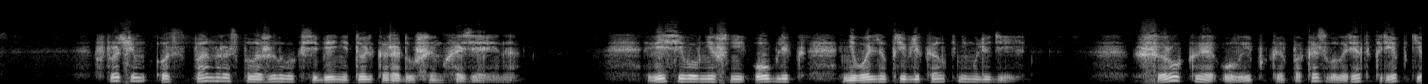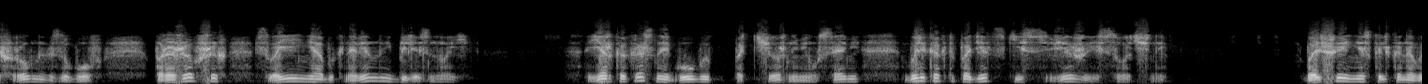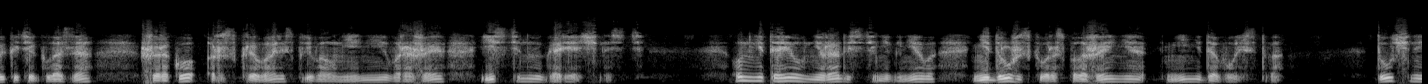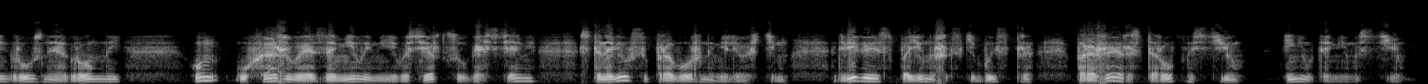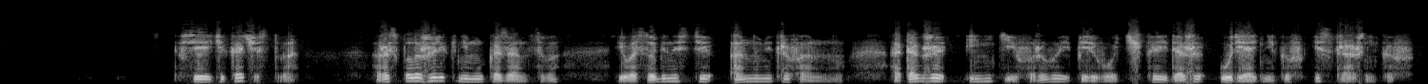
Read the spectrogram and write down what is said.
Впрочем, Оспан расположил его к себе не только радушием хозяина. Весь его внешний облик невольно привлекал к нему людей. Широкая улыбка показывала ряд крепких ровных зубов, поражавших своей необыкновенной белизной. Ярко-красные губы под черными усами были как-то по-детски свежие и сочны. Большие, несколько на выкате глаза широко раскрывались при волнении, выражая истинную горячность. Он не таил ни радости, ни гнева, ни дружеского расположения, ни недовольства. Тучный, грузный, огромный, он, ухаживая за милыми его сердцу гостями, становился проворным и легким, двигаясь по-юношески быстро, поражая расторопностью и неутомимостью. Все эти качества расположили к нему Казанцева, и в особенности Анну Митрофанну, а также и Никифорова, и переводчика, и даже урядников и стражников.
